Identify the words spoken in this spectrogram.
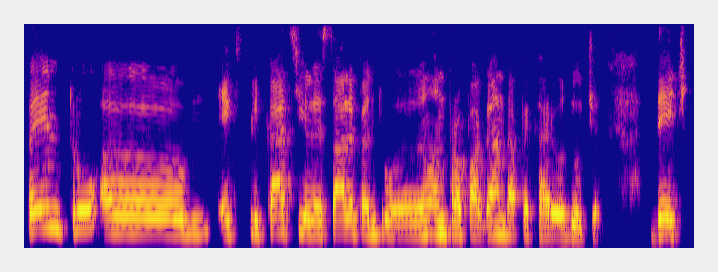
pentru uh, explicațiile sale pentru, uh, în propaganda pe care o duce. Deci,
